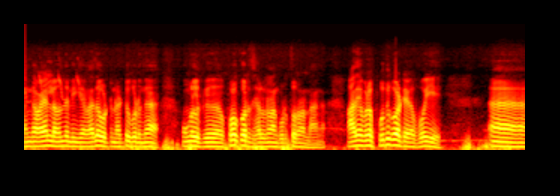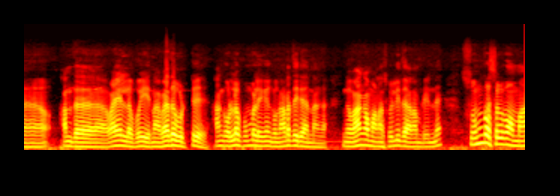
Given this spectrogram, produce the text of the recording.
எங்கள் வயலில் வந்து நீங்கள் விதை விட்டு நட்டு கொடுங்க. உங்களுக்கு போக்குவரத்து செலவு நான் கொடுத்துட்றோம் நாங்கள் அதே போல் புதுக்கோட்டையில் போய் அந்த வயலில் போய் நான் விதை விட்டு அங்கே உள்ள பொம்பளைங்க எங்களுக்கு நட தெரியாதுனாங்க இங்கே வாங்கம்மா நான் சொல்லித்தரேன் அப்படின்னு. ரொம்ப சுலபம்மா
